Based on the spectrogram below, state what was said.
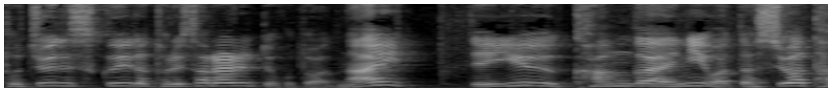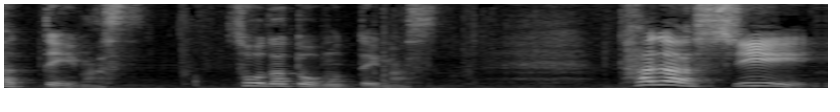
途中で救いが取り去られるということはないっていう考えに私は立っています。そうだと思っています。ただし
